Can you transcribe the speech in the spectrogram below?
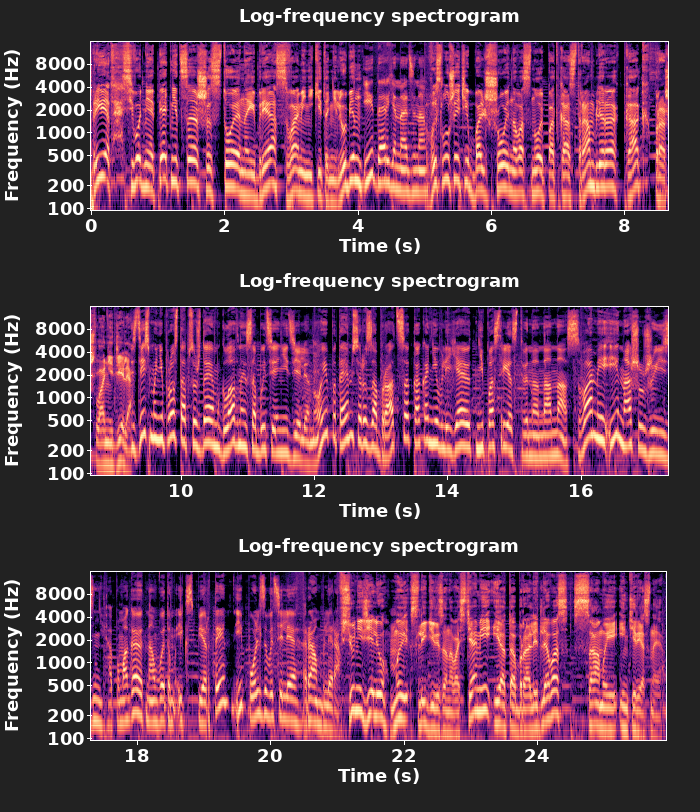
Привет! Сегодня пятница, 6 ноября. С вами Никита Нелюбин. И Дарья Надина. Вы слушаете большой новостной подкаст Рамблера «Как прошла неделя». Здесь мы не просто обсуждаем главные события недели, но и пытаемся разобраться, как они влияют непосредственно на нас с вами и нашу жизнь. А помогают нам в этом эксперты и пользователи Рамблера. Всю неделю мы следили за новостями и отобрали для вас самые интересные.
